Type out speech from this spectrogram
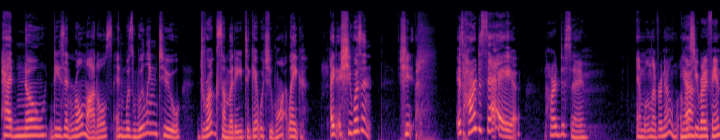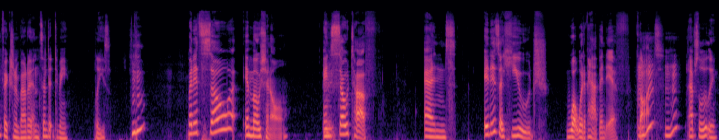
had no decent role models and was willing to drug somebody to get what she want. Like, I, she wasn't. She. It's hard to say. Hard to say. And we'll never know unless Yeah. you write a fan fiction about it and send it to me. Please. But it's so emotional and so tough. And it is a huge what would have happened if thought. Mm-hmm. Absolutely.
